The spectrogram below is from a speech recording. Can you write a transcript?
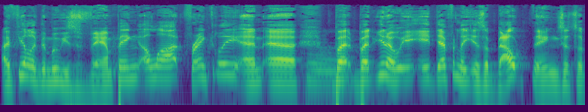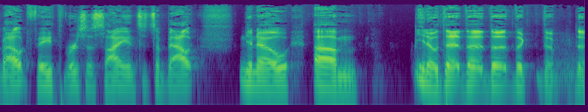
I feel like the movie's vamping a lot, frankly, and uh, but but you know it, it definitely is about things. It's about faith versus science. It's about you know um you know the the the the the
